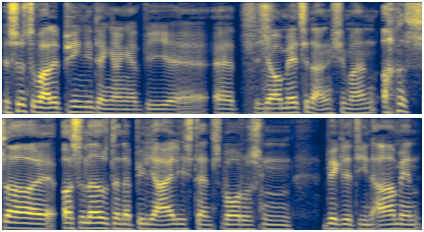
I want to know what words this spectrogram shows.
Jeg synes, det var lidt pinligt dengang, at, vi, øh, at jeg var med til et arrangement, og så, øh, og så lavede du den der Billie Eilish-dans, hvor du sådan viklede dine arme ind,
